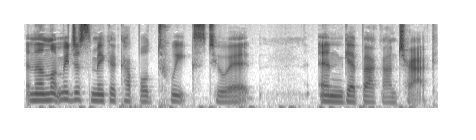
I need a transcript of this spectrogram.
And then let me just make a couple tweaks to it and get back on track.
